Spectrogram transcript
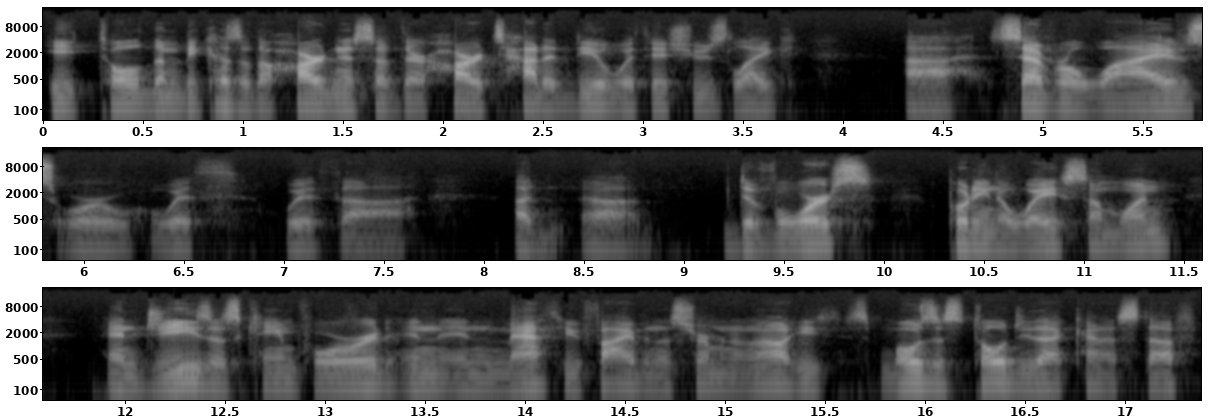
he told them because of the hardness of their hearts how to deal with issues like uh, several wives or with with uh, a, a divorce, putting away someone. And Jesus came forward in, in Matthew 5 in the Sermon on the Mount. He, Moses told you that kind of stuff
